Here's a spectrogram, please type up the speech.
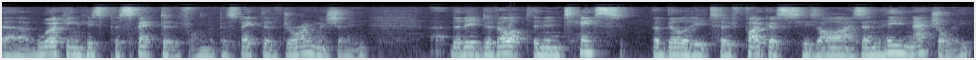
uh, working his perspective on the perspective drawing machine uh, that he developed an intense ability to focus his eyes, and he naturally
